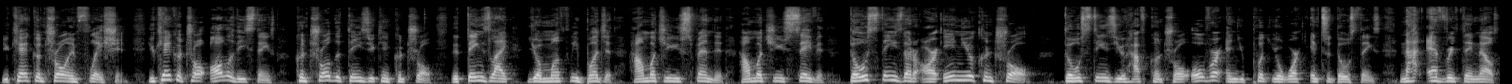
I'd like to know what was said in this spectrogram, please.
You can't control inflation. You can't control all of these things. Control the things you can control. The things like your monthly budget. How much are you spending? How much are you saving? Those things that are in your control. Those things you have control over and you put your work into those things, not everything else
